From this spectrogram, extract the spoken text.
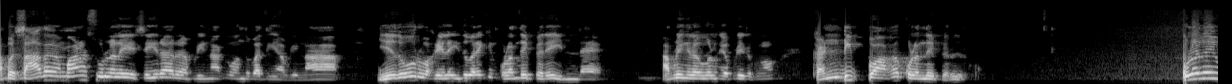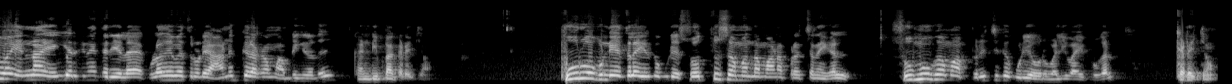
அப்ப சாதகமான சூழ்நிலையை செய்யறாரு அப்படின்னாக்க வந்து பார்த்தீங்க அப்படின்னா ஏதோ ஒரு வகையில இது வரைக்கும் குழந்தை பேரே இல்லை. அப்படிங்கிறவங்களுக்கு எப்படி இருக்கும்? கண்டிப்பாக குழந்தை பேர் இருக்கும். குலதெய்வம் என்ன எங்க இருக்குன்னே தெரியல. குலதெய்வத்தினுடைய அனுக்கிரகம் அப்படிங்கிறது கண்டிப்பா கிடைக்கும். பூர்வ புண்ணியத்துல இருக்கக்கூடிய சொத்து சம்பந்தமான பிரச்சனைகள் சுமூகமா பிரிச்சுக்கக்கூடிய ஒரு வழிவாய்ப்புகள் கிடைக்கும்.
